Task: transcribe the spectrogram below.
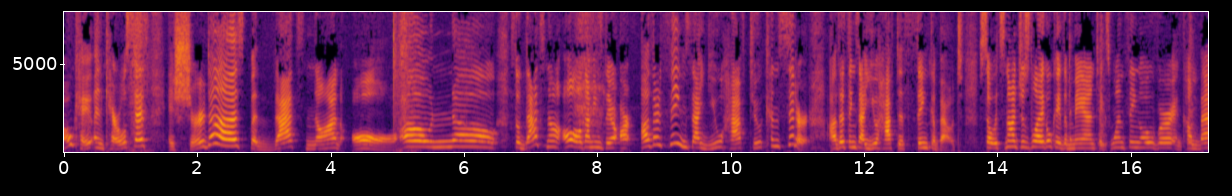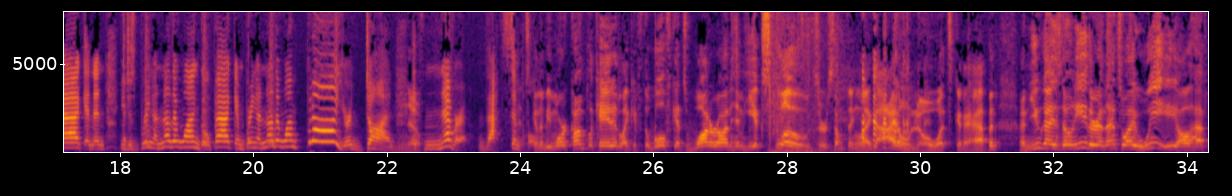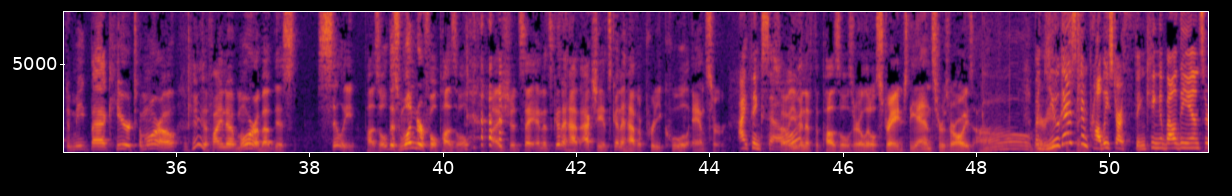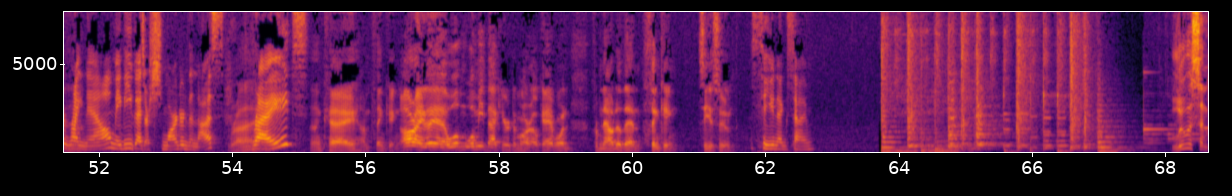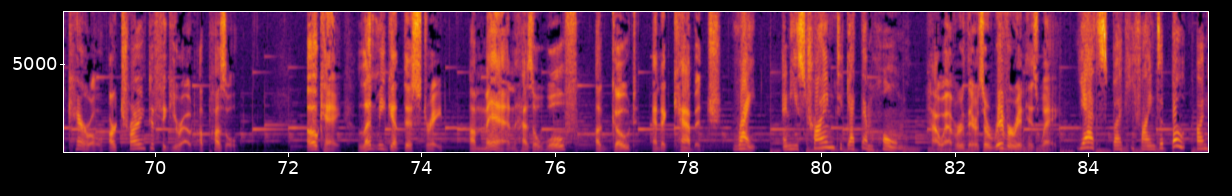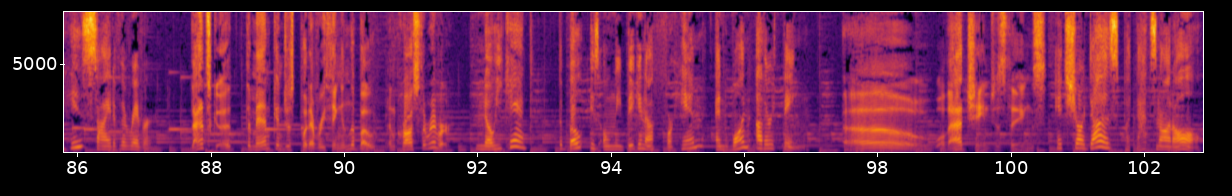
Okay, and Carol says it sure does, but that's not all. Oh no. So that's not all. That means there are other things that you have to consider, other things that you have to think about. So it's not just like, okay, the man takes one thing over and come back, and then you just bring another one, go back and bring another one, blah, you're done. No. It's never that simple. It's going to be more complicated. Like if the wolf gets water on him, he explodes or something like that. I don't know what's going to happen. And you guys don't either. And that's why we all have to meet back here tomorrow mm-hmm. to find out more about this silly puzzle, this wonderful puzzle, I should say. And it's going to have, actually, it's going to have a pretty cool answer. I think so. So even if the puzzles are a little strange, the answers are always, oh, But you guys can probably start thinking about the answer right now. Maybe you guys are smarter than us. Right. Right? Okay, I'm thinking. All right, yeah, yeah, we'll, we'll meet back here tomorrow, okay? Everyone from now till then, thinking. See you soon. See you next time. Lewis and Carol are trying to figure out a puzzle. Okay, let me get this straight. A man has a wolf, a goat, and a cabbage. Right, and he's trying to get them home. However, there's a river in his way. Yes, but he finds a boat on his side of the river. That's good. The man can just put everything in the boat and cross the river. No, he can't. The boat is only big enough for him and one other thing. Oh, well, that changes things. It sure does, but that's not all.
